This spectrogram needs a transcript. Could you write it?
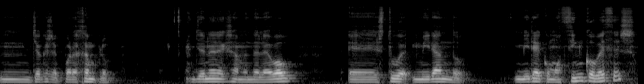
mm, yo qué sé, por ejemplo, yo en el examen de Levaux eh, estuve mirando, miré como cinco veces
